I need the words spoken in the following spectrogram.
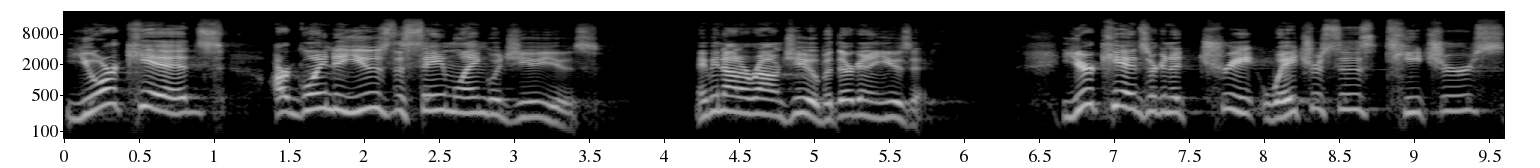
Your kids are going to use the same language you use. Maybe not around you, but they're going to use it. Your kids are going to treat waitresses, teachers,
